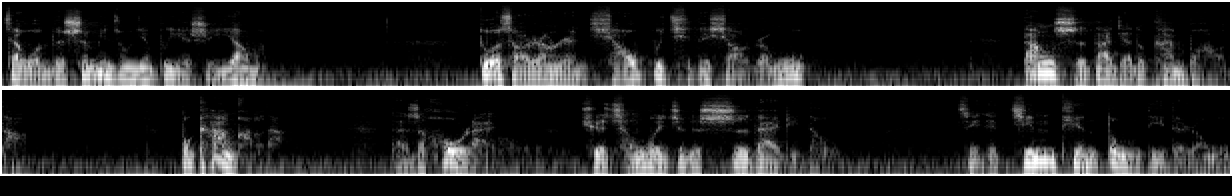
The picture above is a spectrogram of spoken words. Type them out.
在我们的生命中间不也是一样吗？多少让人瞧不起的小人物。当时大家都看不好他，不看好他，但是后来却成为这个世代里头这个惊天动地的人物。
